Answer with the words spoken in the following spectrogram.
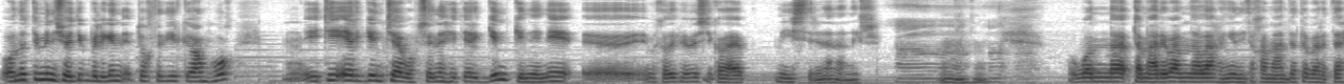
оны тимин шөйдүк билген тохта диркам хох ити эргенче вопсена хитерген кинени Михаил Фемович Николаев министринен аныр Уонна Тамара Ивановна лаханген ити командата барата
